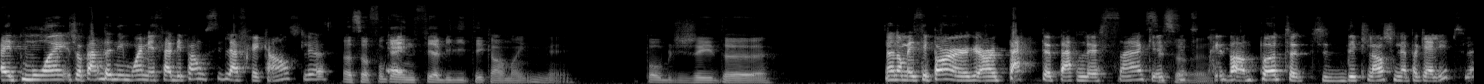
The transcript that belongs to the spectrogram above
être moins, je vais pardonner moins, mais ça dépend aussi de la fréquence, là. Ah, ça, faut qu'il y ait une fiabilité quand même, mais pas obligé de. Non, non, mais c'est pas un, un, pacte par le sang que si ça, tu ouais. te présentes pas, tu, tu déclenches une apocalypse, là.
